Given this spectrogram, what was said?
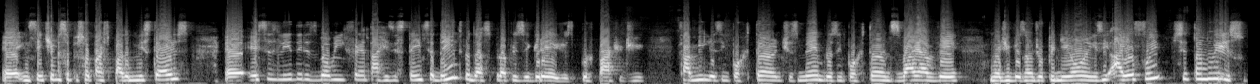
é, incentiva essa pessoa a participar de ministérios, é, esses líderes vão enfrentar resistência dentro das próprias igrejas, por parte de famílias importantes, membros importantes, vai haver uma divisão de opiniões, e aí eu fui citando isso.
